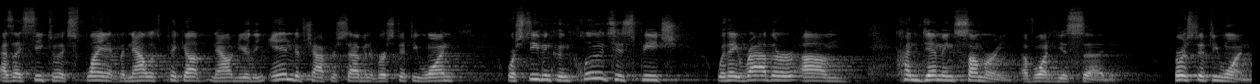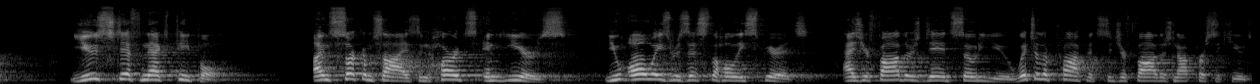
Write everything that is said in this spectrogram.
as I seek to explain it. But now let's pick up now near the end of chapter 7 at verse 51, where Stephen concludes his speech with a rather um, condemning summary of what he has said. Verse 51 You stiff necked people, uncircumcised in hearts and ears, you always resist the Holy Spirit. As your fathers did, so do you. Which of the prophets did your fathers not persecute?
